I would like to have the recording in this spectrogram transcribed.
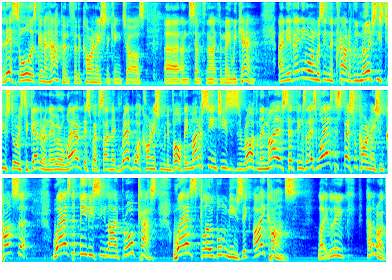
lists all that's going to happen for the coronation of King Charles uh, on the 7th and the 9th of May weekend. And if anyone was in the crowd, if we merged these two stories together and they were aware of this website and they'd read what a coronation would involve, they might have seen Jesus arrival and they might have said things like this Where's the special coronation concert? Where's the BBC live broadcast? Where's global music icons? Like Luke Hellebrand.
